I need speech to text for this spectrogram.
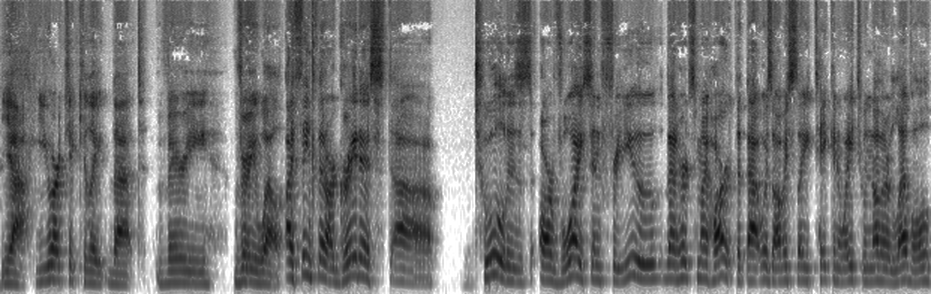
Yeah, you articulate that very, very well. I think that our greatest uh, tool is our voice and for you that hurts my heart that that was obviously taken away to another level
